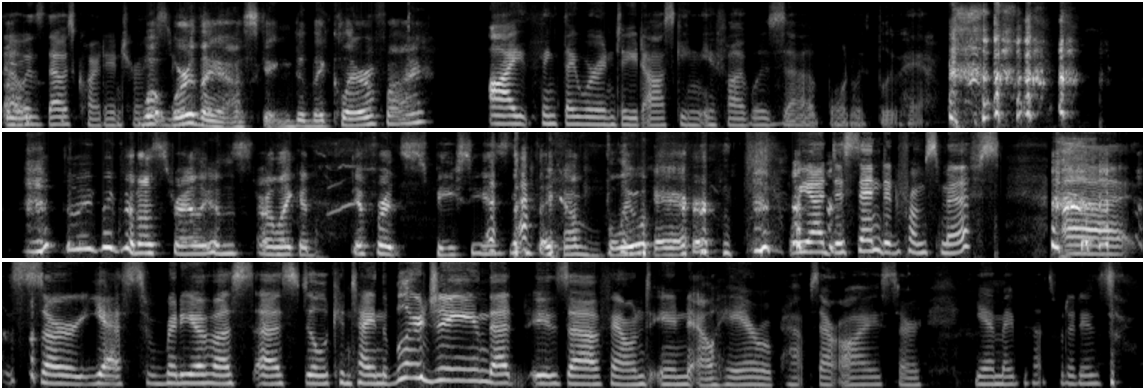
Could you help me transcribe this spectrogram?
that was that was quite interesting. What were they asking? Did they clarify? I think they were indeed asking if I was uh, born with blue hair. Do they think that Australians are like a different species that they have blue hair? we are descended from Smurfs. Uh, so, yes, many of us uh, still contain the blue gene that is uh, found in our hair or perhaps our eyes. So, yeah, maybe that's what it is.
